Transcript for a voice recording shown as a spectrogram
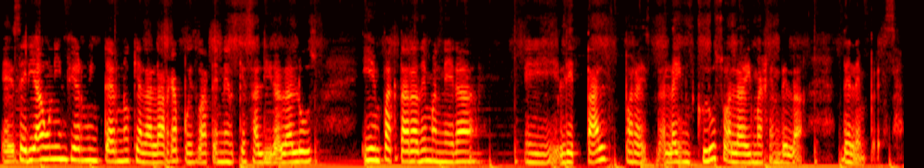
Eh, sería un infierno interno que a la larga pues va a tener que salir a la luz y impactará de manera eh, letal para la, incluso a la imagen de la, de la empresa.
